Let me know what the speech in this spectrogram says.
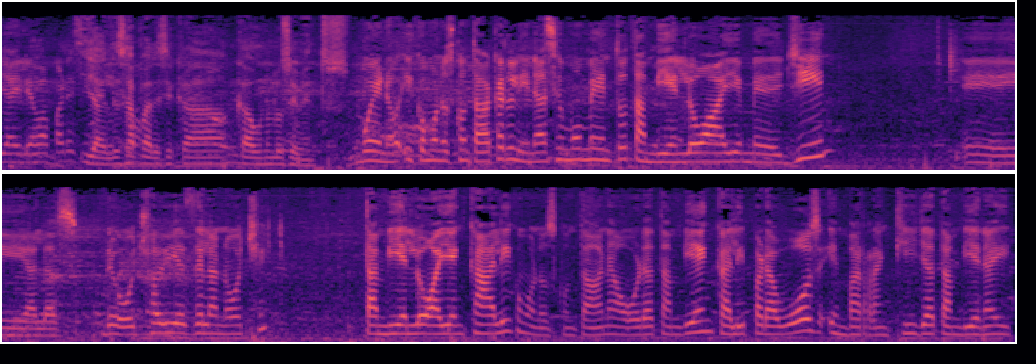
Y ahí le va a aparecer. y ahí les aparece cada, cada uno de los eventos. Bueno, y como nos contaba Carolina hace un momento, también lo hay en Medellín, eh, a las de 8 a 10 de la noche. También lo hay en Cali, como nos contaban ahora también, Cali para vos. En Barranquilla también hay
